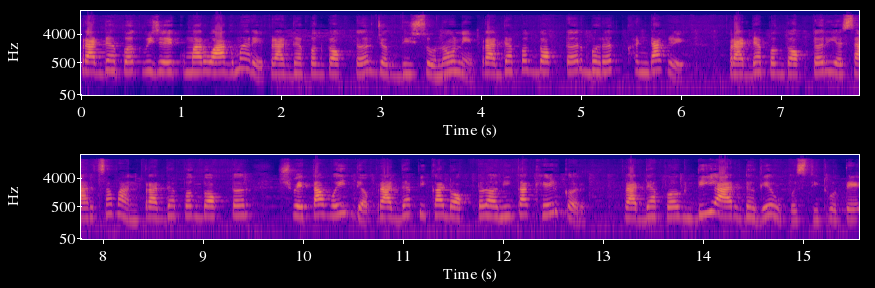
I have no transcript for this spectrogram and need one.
प्राध्यापक विजयकुमार वाघमारे प्राध्यापक डॉक्टर जगदीश सोनवणे प्राध्यापक डॉक्टर भरत खंडागळे प्राध्यापक डॉक्टर एस आर चव्हाण प्राध्यापक डॉक्टर श्वेता वैद्य प्राध्यापिका डॉक्टर अनिता खेडकर प्राध्यापक डी आर ढगे उपस्थित होते.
